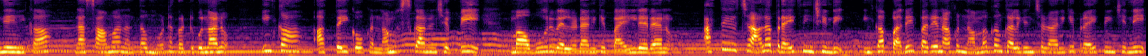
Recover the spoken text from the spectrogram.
నేనిక నా సామానంతా మూట కట్టుకున్నాను. ఇంకా అత్తయ్యకు ఒక నమస్కారం చెప్పి మా ఊరు వెళ్ళడానికి బయలుదేరాను. అత్తయ్య చాలా ప్రయత్నించింది. ఇంకా పదే పదే నాకు నమ్మకం కలిగించడానికి ప్రయత్నించింది.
